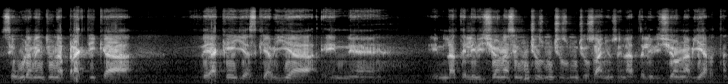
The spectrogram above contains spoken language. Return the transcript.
seguramente una práctica de aquellas que había en, en la televisión hace muchos, muchos, muchos años, en la televisión abierta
